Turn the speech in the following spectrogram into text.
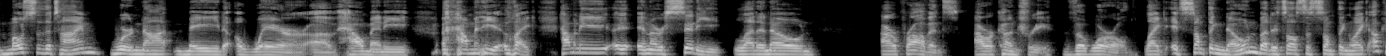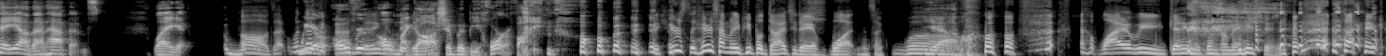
most of the time we're not made aware of how many how many like how many eh, in our city let alone our province our country the world. Like it's something known but it's also something like okay yeah that happens. Like Oh, that we are over. Oh my gosh, it would be horrifying. like, here's the here's how many people died today of what, and it's like, whoa, yeah. Why are we getting this information? like,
